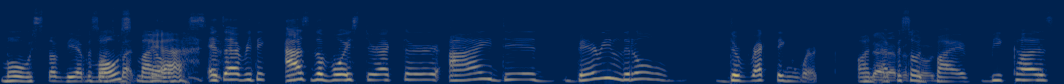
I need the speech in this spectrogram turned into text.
most of the episodes, Most but my no, ass. It's everything. As the voice director, I did very little directing work on episode episode. 5 because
